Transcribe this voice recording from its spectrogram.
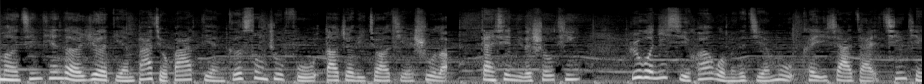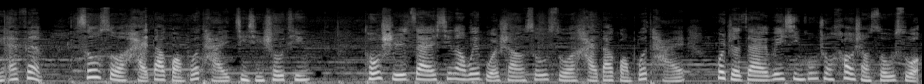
那么今天的热点八九八点歌送祝福到这里就要结束了，感谢你的收听。如果你喜欢我们的节目，可以下载蜻蜓 FM，搜索海大广播台进行收听。同时，在新浪微博上搜索海大广播台，或者在微信公众号上搜索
